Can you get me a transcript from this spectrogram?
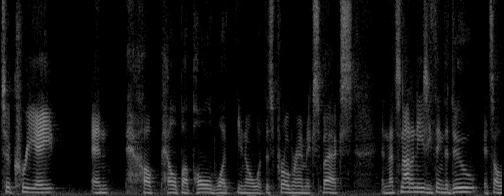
to create and help help uphold what you know what this program expects and that's not an easy thing to do it's a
